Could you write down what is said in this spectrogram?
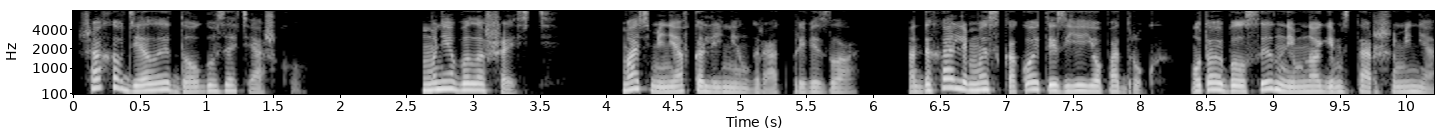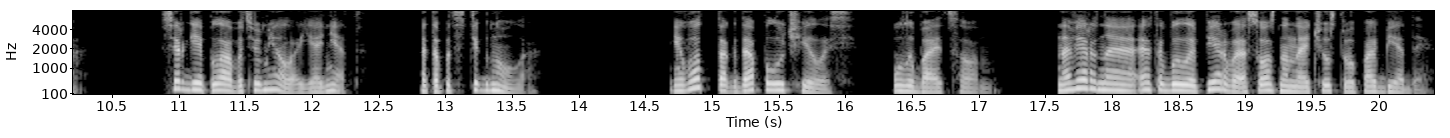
Шахов делает долгую затяжку. Мне было шесть. Мать меня в Калининград привезла. Отдыхали мы с какой-то из ее подруг. У той был сын немногим старше меня. Сергей плавать умел, а я нет. Это подстегнуло. И вот тогда получилось, улыбается он. Наверное, это было первое осознанное чувство победы.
